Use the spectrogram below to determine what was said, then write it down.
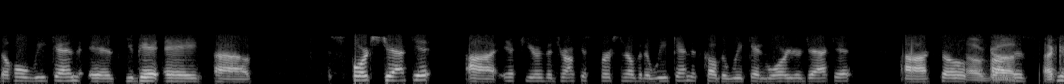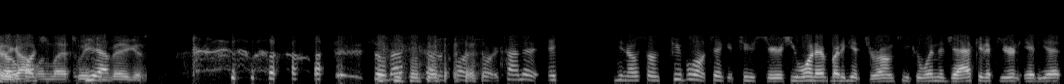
the whole weekend is you get a uh, sports jacket. Uh, if you're the drunkest person over the weekend, it's called the Weekend Warrior jacket. Uh, so Oh uh, God, there's, I could have got bunch- one last week yeah. in Vegas. so that's kind of fun. So it kind of it, you know, so people don't take it too serious. You want everybody to get drunk. You can win the jacket if you're an idiot.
